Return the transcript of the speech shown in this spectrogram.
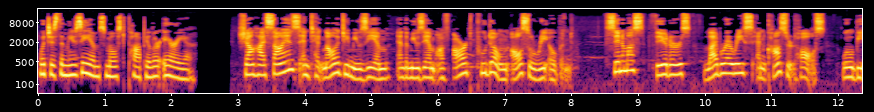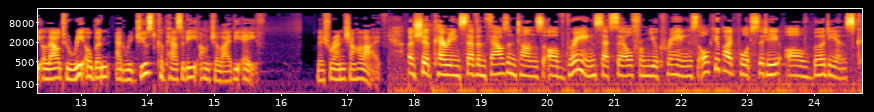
which is the museum's most popular area. Shanghai Science and Technology Museum and the Museum of Art Pudong also reopened. Cinemas, theaters, libraries, and concert halls will be allowed to reopen at reduced capacity on July the 8th. Shanghai Live. A ship carrying 7,000 tons of grain set sail from Ukraine's occupied port city of Berdyansk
